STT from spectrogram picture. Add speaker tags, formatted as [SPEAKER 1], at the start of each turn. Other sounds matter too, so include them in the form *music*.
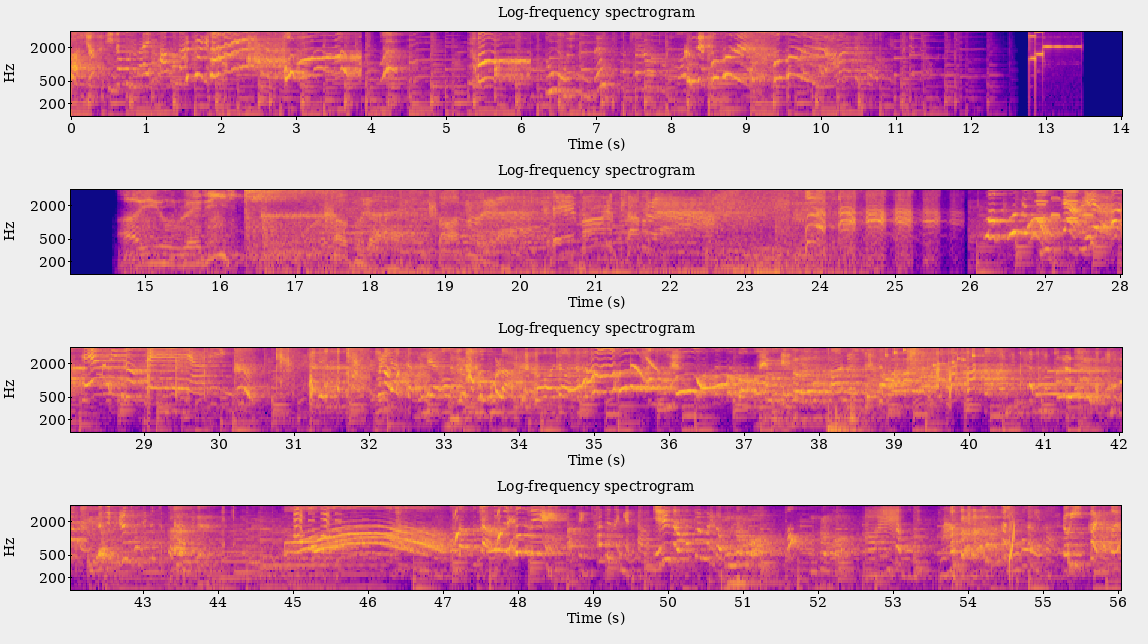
[SPEAKER 1] 거 아니야?
[SPEAKER 2] 이 정도는 나의 과거
[SPEAKER 3] 괜찮아.
[SPEAKER 1] 예를 들어 카테고리가 뭐야?
[SPEAKER 3] 공상과학.
[SPEAKER 1] 어?
[SPEAKER 3] 공상과학.
[SPEAKER 1] 아 진짜 뭐네? 못 맞추겠네.
[SPEAKER 2] 인공위성
[SPEAKER 1] 여기 이과 있어요?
